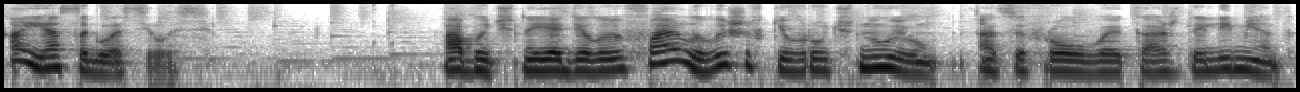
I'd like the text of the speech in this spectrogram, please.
а я согласилась. Обычно я делаю файлы вышивки вручную, оцифровывая каждый элемент,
